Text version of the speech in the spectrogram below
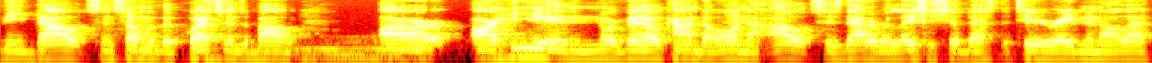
the doubts and some of the questions about are are he and Norvell kind of on the outs? Is that a relationship that's deteriorating and all that?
